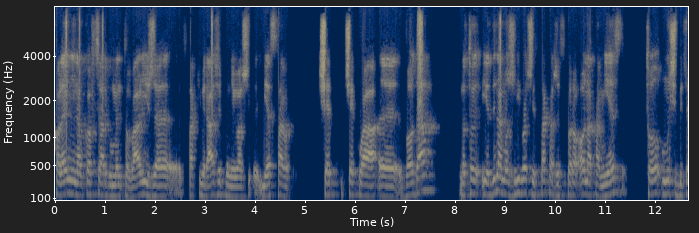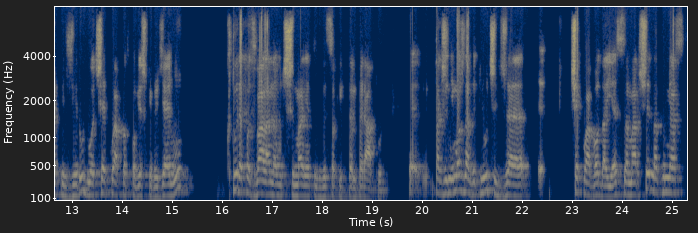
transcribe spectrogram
kolejni naukowcy argumentowali, że w takim razie, ponieważ jest ta ciekła e, woda, no to jedyna możliwość jest taka, że skoro ona tam jest, to musi być jakieś źródło ciepła pod powierzchnią Ziemi, które pozwala na utrzymanie tych wysokich temperatur. E, także nie można wykluczyć, że e, ciekła woda jest na Marsie, natomiast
